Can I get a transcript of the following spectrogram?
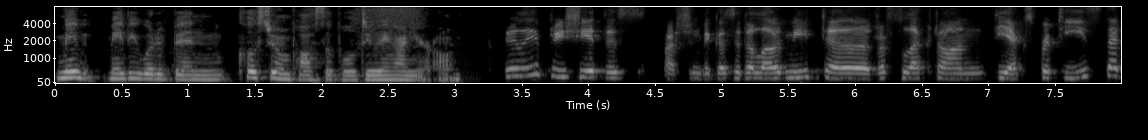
maybe maybe would have been close to impossible doing on your own? Really appreciate this question because it allowed me to reflect on the expertise that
